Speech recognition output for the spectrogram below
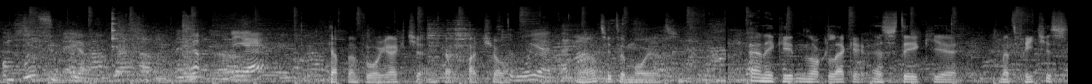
pompoen. Ja. ja. En jij? Ik heb een voorgerechtje, een carpaccio. Het ziet er mooi uit, hè? Ja, het ziet er mooi uit. En ik eet nog lekker een steekje met frietjes.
